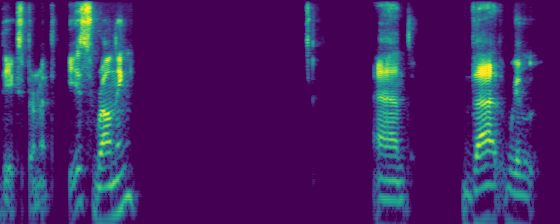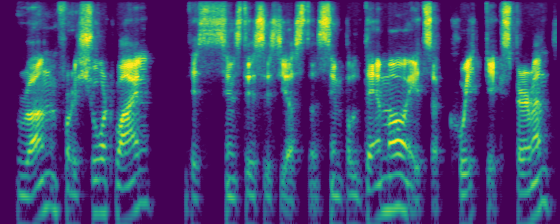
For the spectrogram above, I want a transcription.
the experiment is running. And that will run for a short while. This, since this is just a simple demo, it's a quick experiment.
